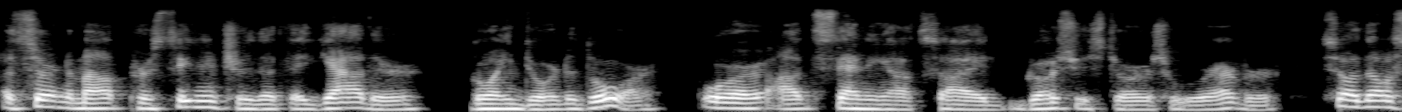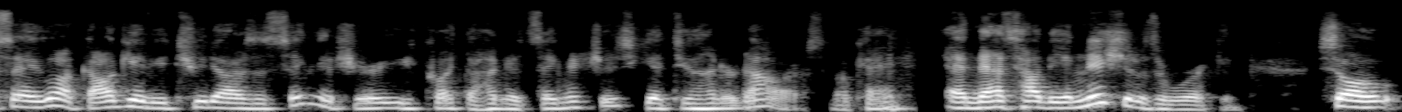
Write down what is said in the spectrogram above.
a certain amount per signature that they gather going door to door or out standing outside grocery stores or wherever. So they'll say, look, I'll give you $2 a signature. You collect 100 signatures, you get $200. Okay. And that's how the initiatives are working. So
